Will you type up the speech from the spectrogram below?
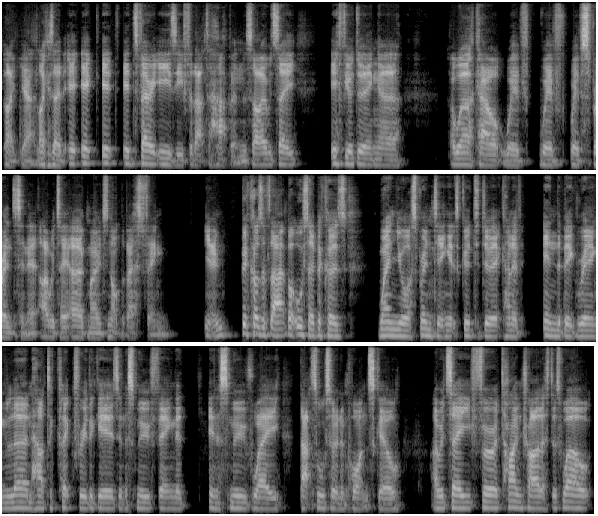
like yeah like i said it, it, it it's very easy for that to happen. So i would say if you're doing a a workout with with with sprints in it i would say erg mode's not the best thing you know because of that but also because when you're sprinting it's good to do it kind of in the big ring learn how to click through the gears in a smooth thing that in a smooth way. That's also an important skill I would say for a time trialist as well,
